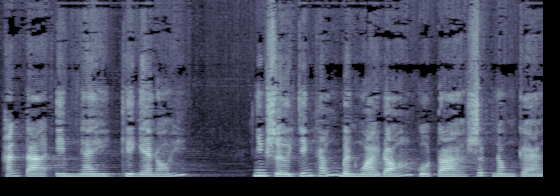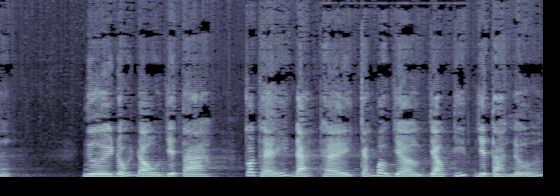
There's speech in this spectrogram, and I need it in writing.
Hắn ta im ngay khi nghe nói. Nhưng sự chiến thắng bên ngoài đó của ta rất nông cạn. Người đối đầu với ta có thể đã thề chẳng bao giờ giao tiếp với ta nữa.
